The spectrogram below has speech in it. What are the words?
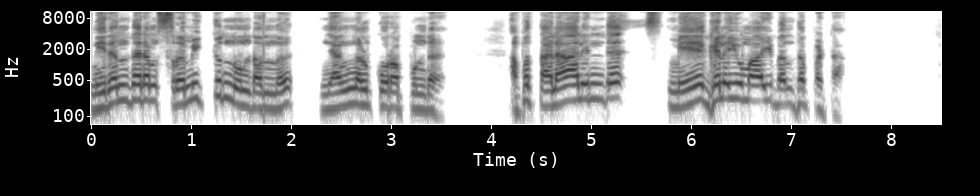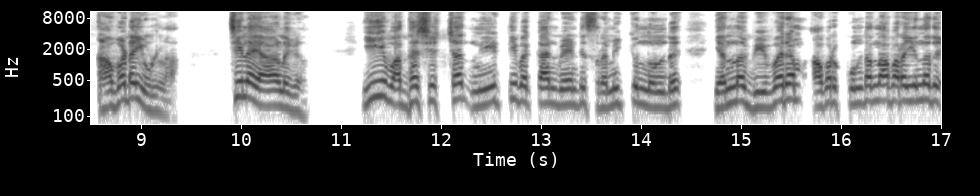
നിരന്തരം ശ്രമിക്കുന്നുണ്ടെന്ന് ഞങ്ങൾക്കുറപ്പുണ്ട് അപ്പൊ തലാലിന്റെ മേഖലയുമായി ബന്ധപ്പെട്ട അവിടെയുള്ള ചില ആളുകൾ ഈ വധശിക്ഷ നീട്ടിവെക്കാൻ വേണ്ടി ശ്രമിക്കുന്നുണ്ട് എന്ന വിവരം അവർക്കുണ്ടെന്നാ പറയുന്നത്.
